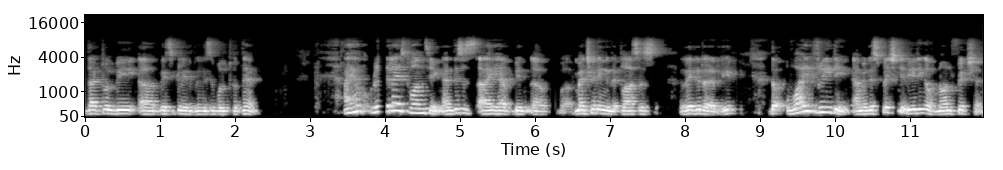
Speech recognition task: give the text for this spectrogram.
that will be uh, basically visible to them. I have realized one thing, and this is I have been uh, mentioning in the classes regularly. The wide reading, I mean, especially reading of nonfiction.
